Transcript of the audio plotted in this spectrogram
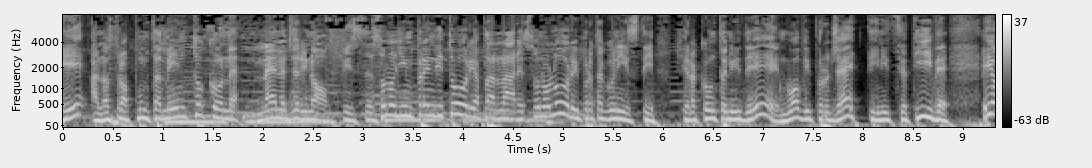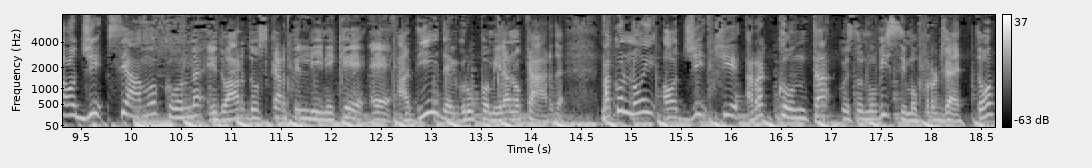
e al nostro appuntamento con Manager in Office. Sono gli imprenditori a parlare, sono loro i protagonisti. Ci raccontano idee, nuovi progetti, iniziative e oggi siamo con Edoardo Scarpellini che è AD del gruppo Milano Card. Ma con noi oggi ci racconta questo nuovissimo progetto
